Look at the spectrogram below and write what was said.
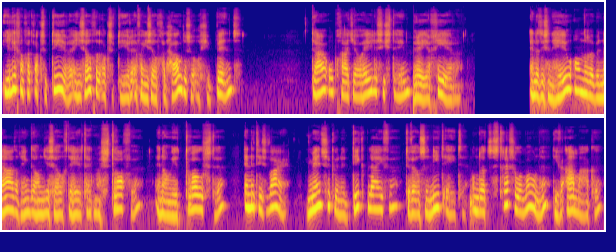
je lichaam gaat accepteren en jezelf gaat accepteren en van jezelf gaat houden zoals je bent, daarop gaat jouw hele systeem reageren. En dat is een heel andere benadering dan jezelf de hele tijd maar straffen en dan weer troosten. En het is waar. Mensen kunnen dik blijven terwijl ze niet eten, omdat stresshormonen die we aanmaken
